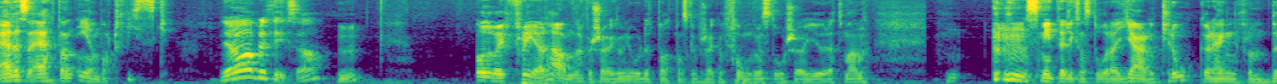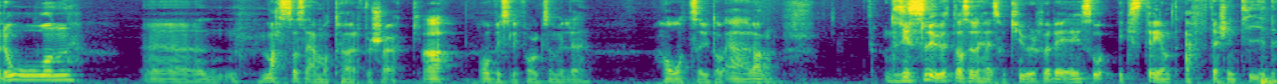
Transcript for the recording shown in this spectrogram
Eller så äter han enbart fisk. Ja, precis. Ja. Och det var ju flera andra försök som gjordes på att man skulle försöka fånga storsjödjuret. Man smidde liksom stora järnkrokar och hängde från bron. Eh, massa så här amatörförsök. Ja. Obviously folk som ville ha åt sig utav äran. Till slut, alltså det här är så kul för det är så extremt efter sin tid.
